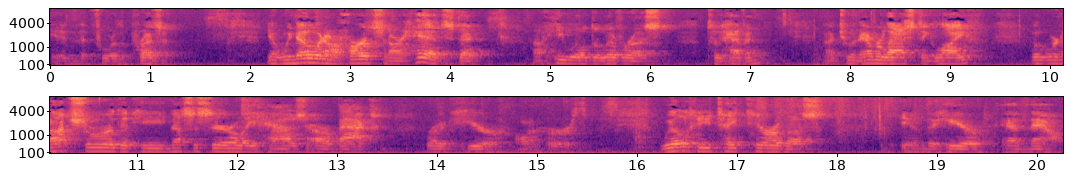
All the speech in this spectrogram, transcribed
in the, for the present. You know, we know in our hearts and our heads that uh, He will deliver us to heaven, uh, to an everlasting life, but we're not sure that He necessarily has our back right here on earth. Will He take care of us in the here and now?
